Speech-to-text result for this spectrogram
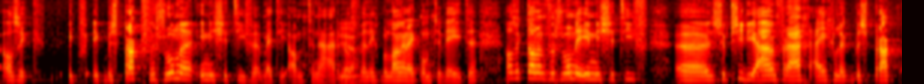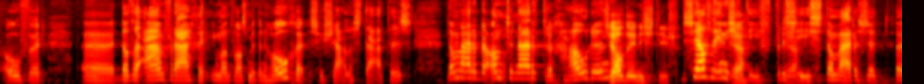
als ik. Ik, ik besprak verzonnen initiatieven met die ambtenaren. Ja. Dat is wellicht belangrijk om te weten. Als ik dan een verzonnen initiatief, eh subsidieaanvraag eigenlijk besprak over eh, dat de aanvrager iemand was met een hoge sociale status, dan waren de ambtenaren terughoudend. Hetzelfde initiatief. Hetzelfde initiatief, precies. Dan waren ze uh,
